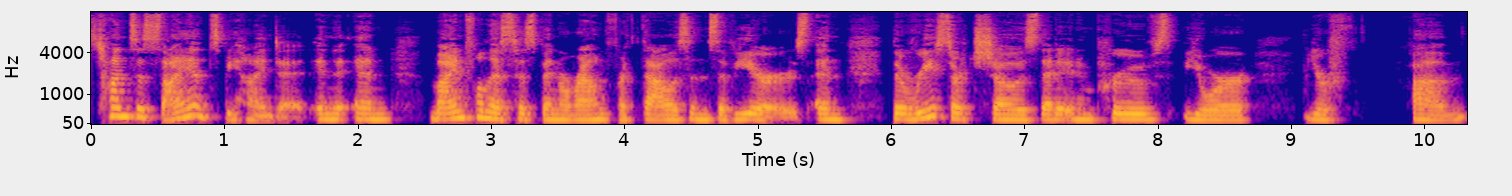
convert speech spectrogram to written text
tons of science behind it and and mindfulness has been around for thousands of years. And the research shows that it improves your your um,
